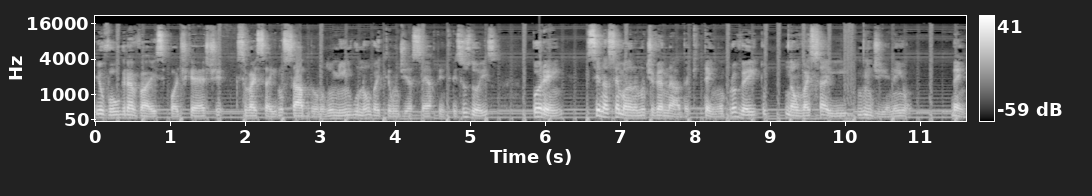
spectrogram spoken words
eu vou gravar esse podcast que se vai sair no sábado ou no domingo, não vai ter um dia certo entre esses dois. Porém, se na semana não tiver nada que tenha um proveito, não vai sair em dia nenhum. Bem,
